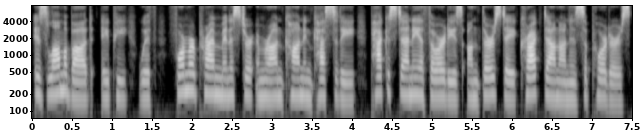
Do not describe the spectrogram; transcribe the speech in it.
Islamabad, AP, with former Prime Minister Imran Khan in custody, Pakistani authorities on Thursday cracked down on his supporters,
